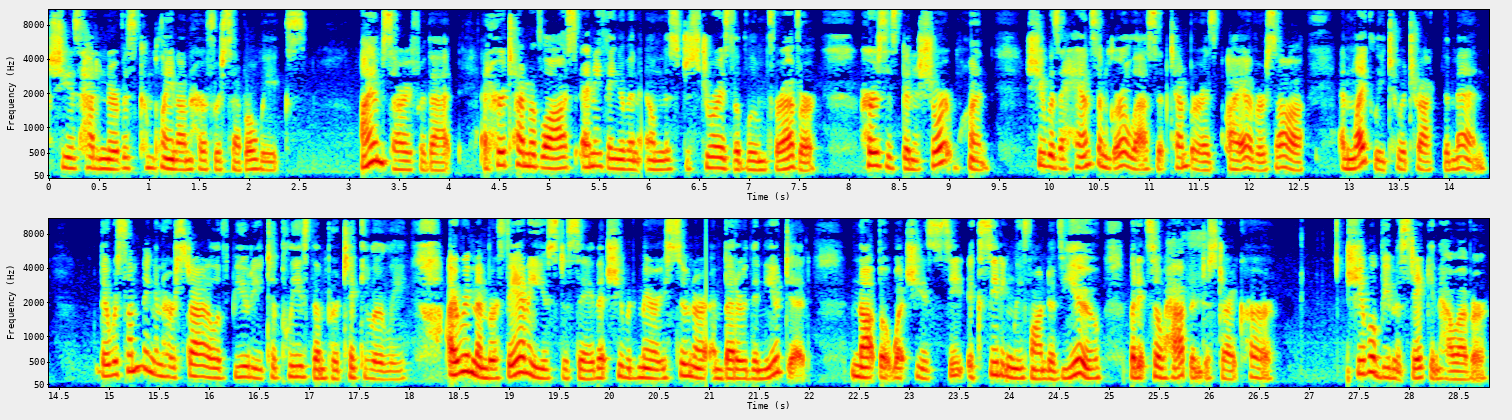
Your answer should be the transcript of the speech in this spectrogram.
She has had a nervous complaint on her for several weeks. I am sorry for that. At her time of loss, anything of an illness destroys the bloom forever. Hers has been a short one. She was a handsome girl last September as I ever saw, and likely to attract the men. There was something in her style of beauty to please them particularly. I remember Fanny used to say that she would marry sooner and better than you did. Not but what she is exceedingly fond of you, but it so happened to strike her. She will be mistaken, however.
